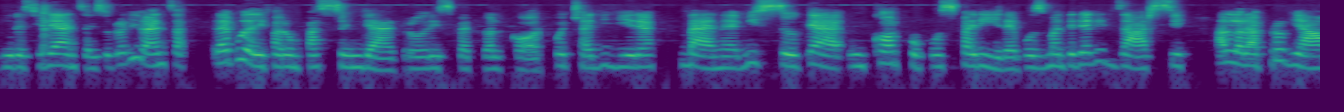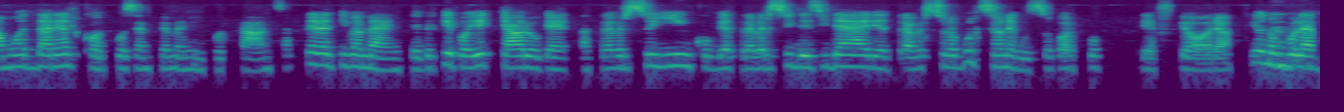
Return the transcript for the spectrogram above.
di resilienza, di sopravvivenza, reputa di fare un passo indietro rispetto al corpo, cioè di dire, bene, visto che un corpo può sparire, può smaterializzarsi, allora proviamo a dare al corpo sempre meno importanza, relativamente, perché poi è chiaro che attraverso gli incubi, attraverso i desideri, attraverso la pulsione, questo corpo riaffiora. Io non mm. volevo,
